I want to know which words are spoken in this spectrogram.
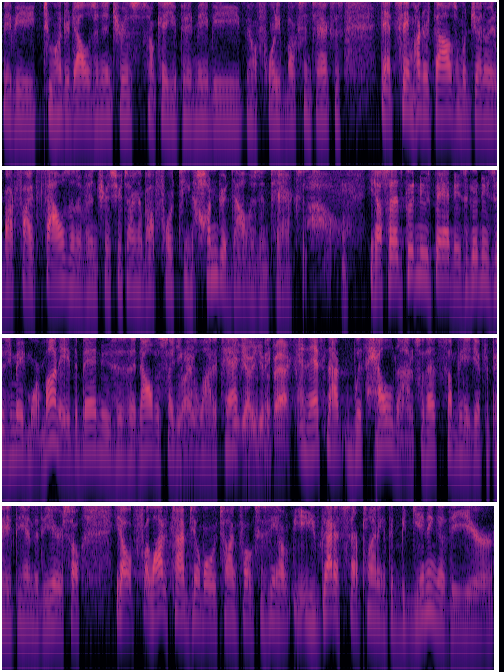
maybe $200 in interest. Okay, you paid maybe you know 40 bucks in taxes. That same 100,000 would generate about 5,000 of interest. You're talking about $1,400 in taxes. Wow. You know, so that's good news, bad news. The good news is you made more money. The bad news is that now all of a sudden you Right. got a lot of You taxes. gotta to give pay. it back. And that's not withheld on. So that's something that you have to pay at the end of the year. So, you know, for a lot of times, you know, what we're telling folks is, you know, you've got to start planning at the beginning of the year.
